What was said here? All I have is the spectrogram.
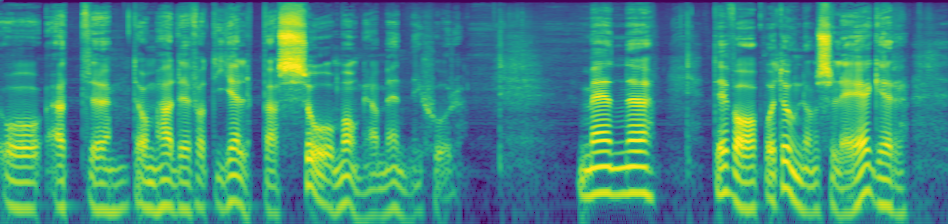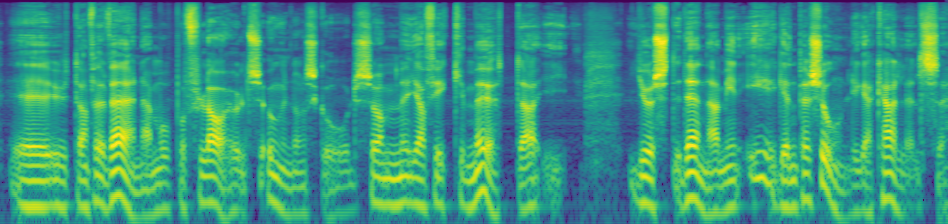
och att eh, de hade fått hjälpa så många människor. Men eh, det var på ett ungdomsläger eh, utanför Värnamo på Flahults ungdomsgård som jag fick möta just denna min egen personliga kallelse.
